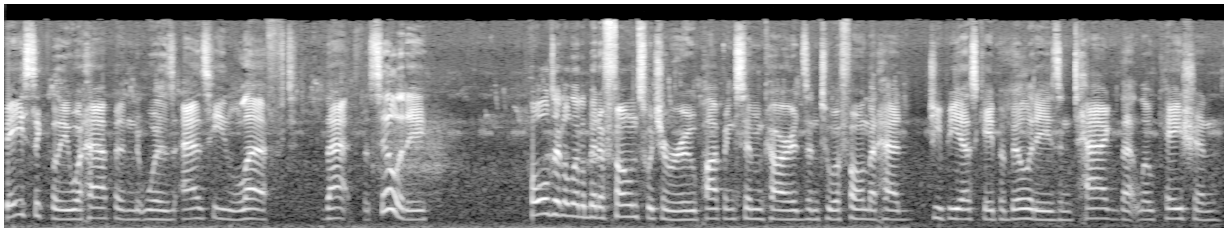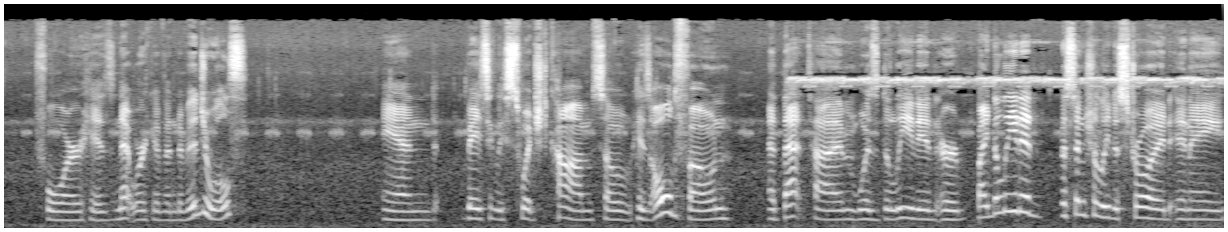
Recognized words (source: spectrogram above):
basically, what happened was as he left that facility, Cole did a little bit of phone switcheroo, popping SIM cards into a phone that had GPS capabilities and tagged that location for his network of individuals and basically switched comms. So his old phone at that time was deleted, or by deleted, essentially destroyed in a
